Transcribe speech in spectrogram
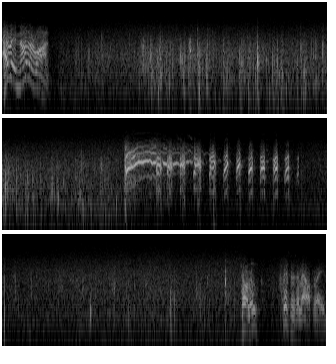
Have another one. Toni, this is an outrage.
